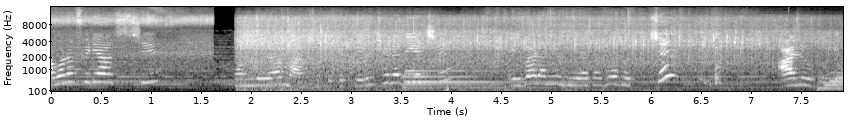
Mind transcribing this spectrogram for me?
আবারও ফিরে আসছি। বন্ধুরা মাংস থেকে তেল ছেড়ে দিয়েছে। এবার আমি দিয়ে দেবো হচ্ছে আলুগুলো।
